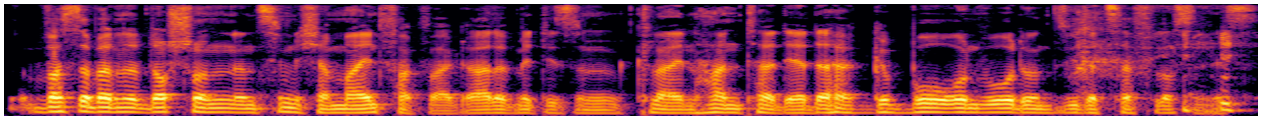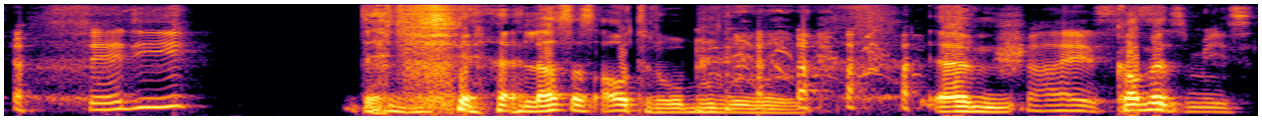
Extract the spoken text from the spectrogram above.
was aber dann doch schon ein ziemlicher Mindfuck war, gerade mit diesem kleinen Hunter, der da geboren wurde und wieder zerflossen ist. ja, Daddy? Daddy, lass das Auto ähm, Scheiße, komme, ist das mies.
